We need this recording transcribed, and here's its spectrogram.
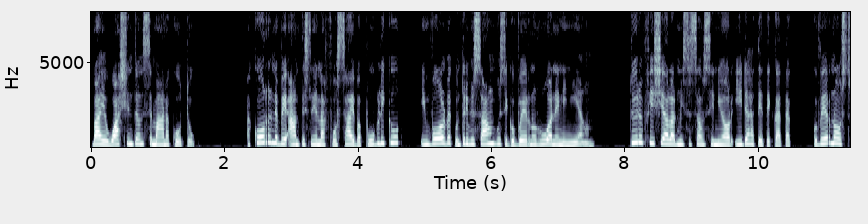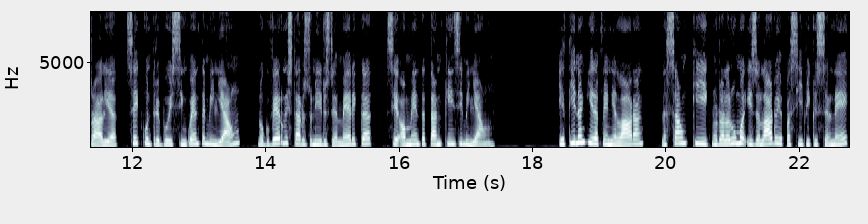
vai Washington semana kotuk. Acordo nebe antes nela fossaiba público envolve contribuição do governo rua nenian. Tuir oficial administração senior ida hatete katak governo Austrália se contribui 50 milhão no governo Estados Unidos da América se aumenta tan 15 milhão. E tinang hirap ni larang na saung kik no dalaruma isolado e Pacífico serne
